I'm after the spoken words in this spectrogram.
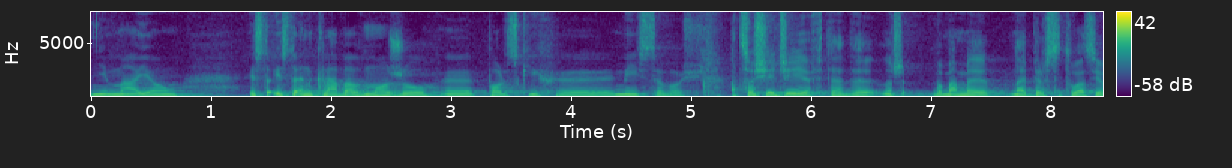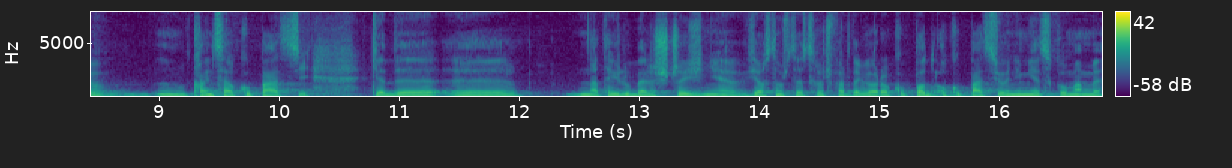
nie mają... Jest to, jest to enklawa w morzu y, polskich y, miejscowości. A co się dzieje wtedy? Znaczy, bo mamy najpierw sytuację końca okupacji, kiedy y, na tej Lubelszczyźnie wiosną 1944 roku pod okupacją niemiecką mamy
